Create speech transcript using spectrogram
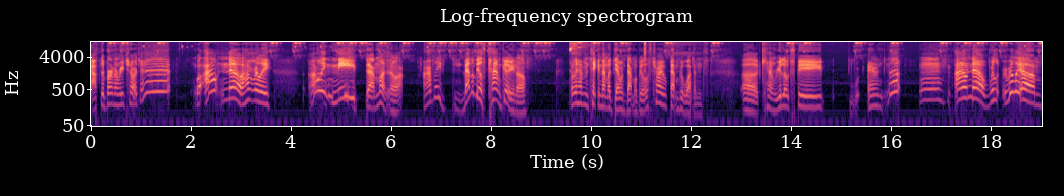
afterburner recharge. Eh, well, I don't know. I haven't really. I don't really need that much. You know, I really Batmobile's kind of good, you know. Really haven't taken that much damage with Batmobile. Let's try Batmobile weapons. Uh, can reload speed. And no, mm, I don't know. Really, really um.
